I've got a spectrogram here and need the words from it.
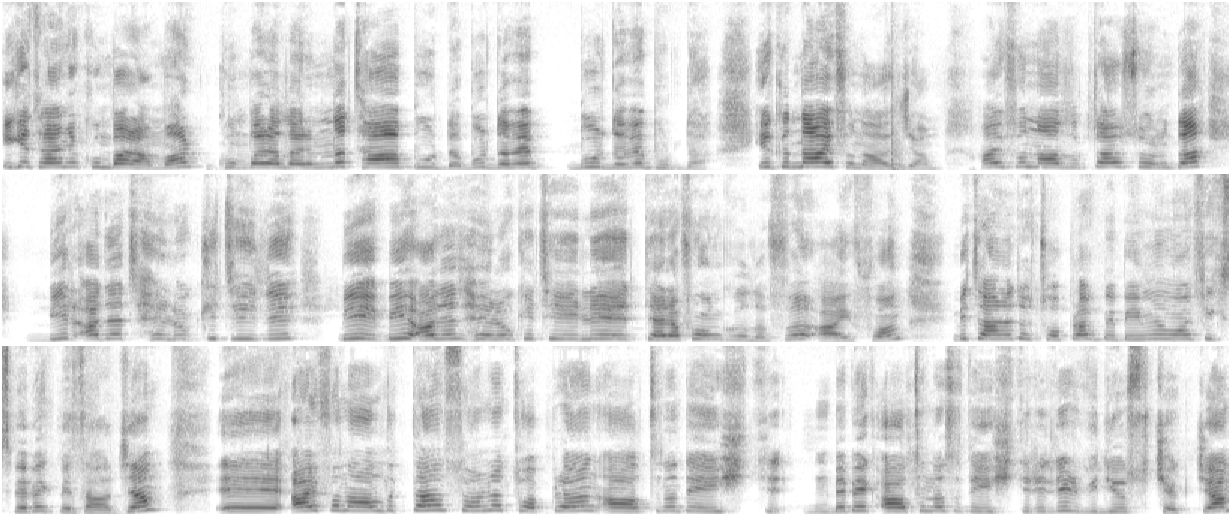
İki tane kumbaram var. Kumbaralarım da ta burada, burada ve burada ve burada. Yakında iPhone alacağım. iPhone aldıktan sonra da bir adet Hello Kitty'li bir, bir adet Hello Kitty'li telefon kılıfı iPhone. Bir tane de toprak bebeğime Monfix bebek bezi alacağım. Ee, iPhone aldıktan sonra toprağın altını değişti bebek altı nasıl değiştirilir videosu çekeceğim.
